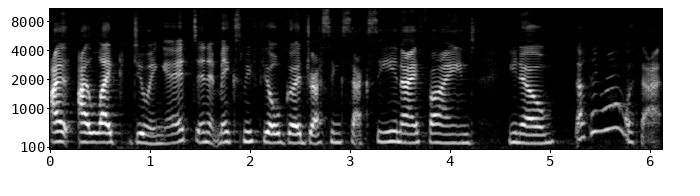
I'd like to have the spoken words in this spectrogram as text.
I, I like doing it and it makes me feel good dressing sexy. And I find, you know, nothing wrong with that.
